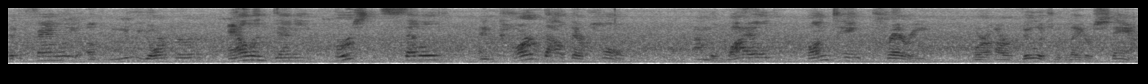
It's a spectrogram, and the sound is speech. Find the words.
that the family of New Yorker Allen Denny first settled and carved out their home on the wild, untamed prairie where our village would later stand,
